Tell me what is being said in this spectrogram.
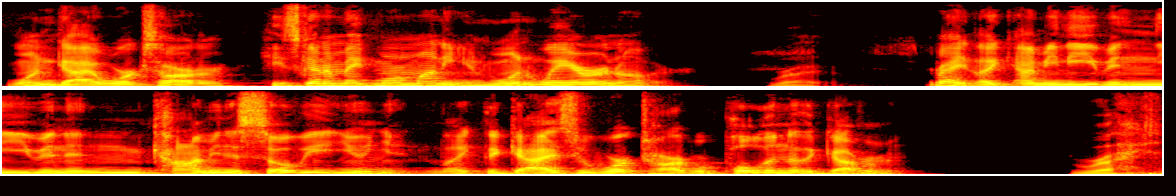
One guy works harder. He's going to make more money in one way or another. right Right. Like I mean, even even in communist Soviet Union, like the guys who worked hard were pulled into the government. Right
